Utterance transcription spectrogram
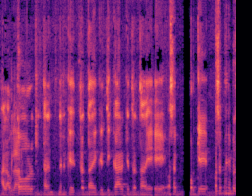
al autor, tratar de entender qué trata de criticar, qué trata de, o sea, por qué, o sea, por ejemplo,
